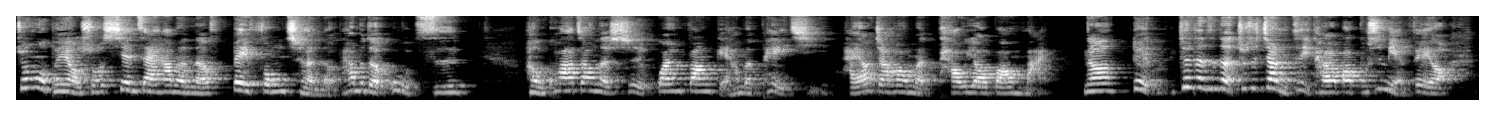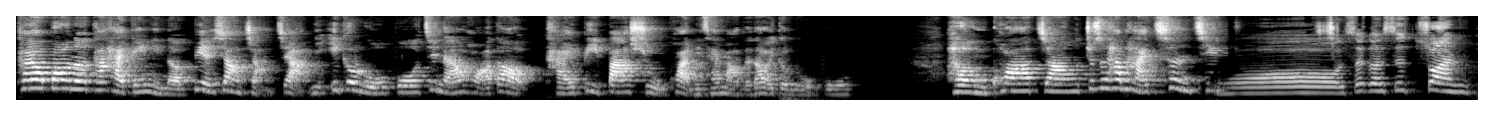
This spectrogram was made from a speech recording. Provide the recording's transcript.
中国朋友说，现在他们呢被封城了，他们的物资很夸张的是，官方给他们配给，还要叫他们掏腰包买。那、no. 对，真的真的就是叫你自己掏腰包，不是免费哦。掏腰包呢，他还给你呢变相涨价，你一个萝卜竟然要花到台币八十五块，你才买得到一个萝卜。很夸张，就是他们还趁机哦，这个是赚，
